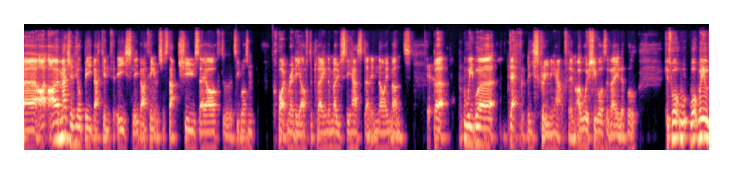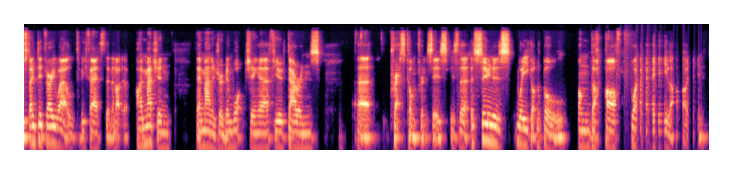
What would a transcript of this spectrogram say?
Uh, I, I, imagine he'll be back in for Eastleigh, but I think it was just that Tuesday afterwards. He wasn't quite ready after playing the most he has done in nine months. Yeah. But we were definitely screaming out for him. I wish he was available because what what Wealdstone did very well, to be fair to them, and I, I imagine their manager had been watching a few of Darren's uh, press conferences. Is that as soon as we got the ball on the halfway line,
